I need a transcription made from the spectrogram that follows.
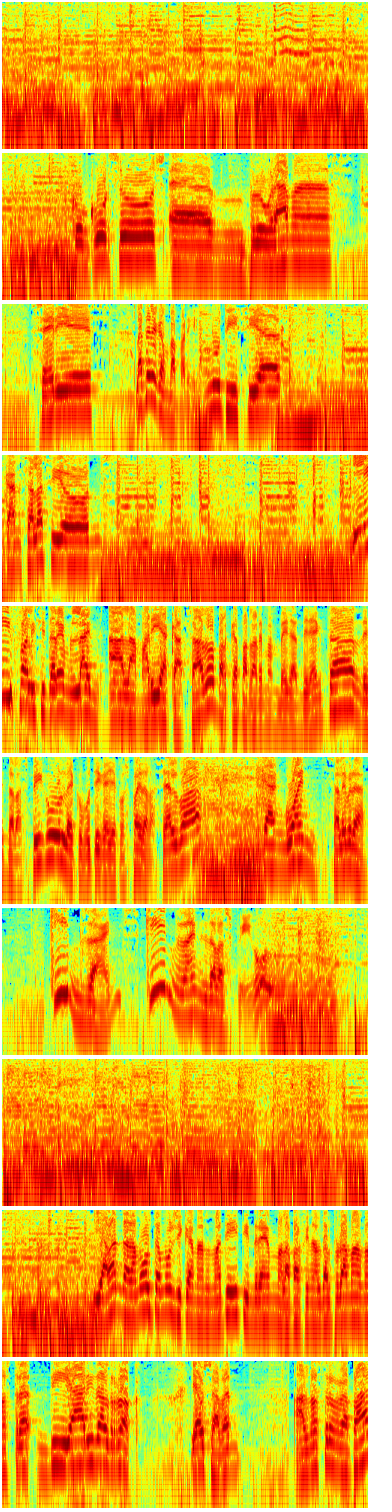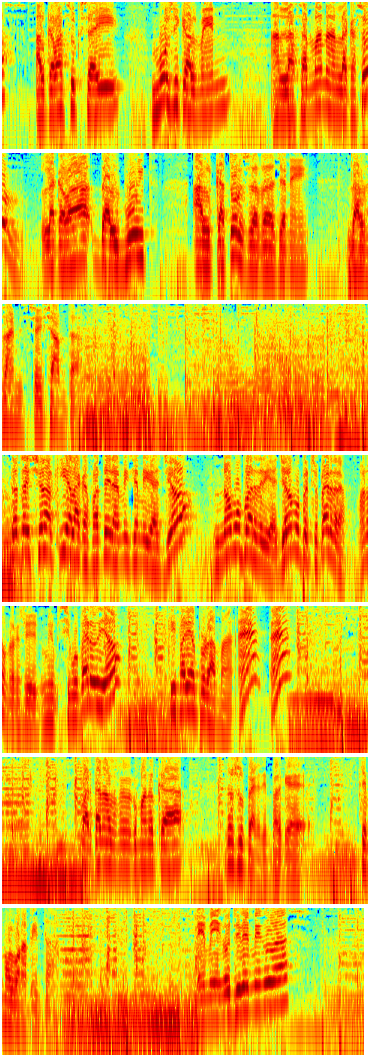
Concursos, eh, programes, sèries... La tele que em va parir. Notícies, cancel·lacions... Li felicitarem l'any a la Maria Casado perquè parlarem amb ella en directe des de l'Espígol, l'Ecobotiga i Ecospai de la Selva que enguany celebra 15 anys 15 anys de l'Espígol I a banda de molta música en el matí, tindrem a la part final del programa el nostre Diari del Rock. Ja ho saben, el nostre repàs, el que va succeir musicalment en la setmana en la que som, la que va del 8 al 14 de gener dels anys 60. Tot això aquí a la cafetera, amics i amigues. Jo no m'ho perdria, jo no m'ho penso perdre. Bueno, perquè si, si m'ho perdo jo, qui faria el programa? Eh? Eh? Per tant, els recomano que no s'ho perdin, perquè té molt bona pinta. Benvinguts i benvingudes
